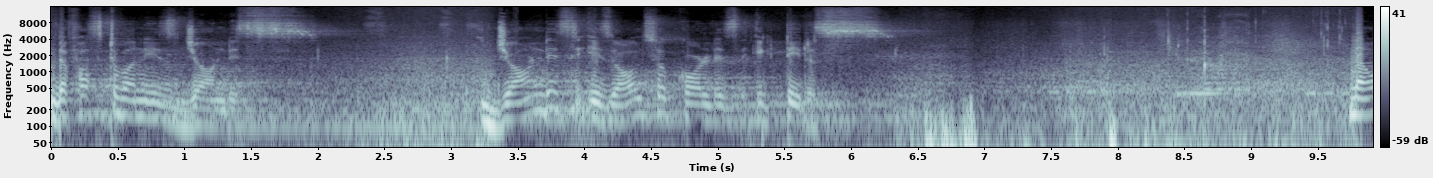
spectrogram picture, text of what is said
The first one is jaundice. Jaundice is also called as icterus. Now,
